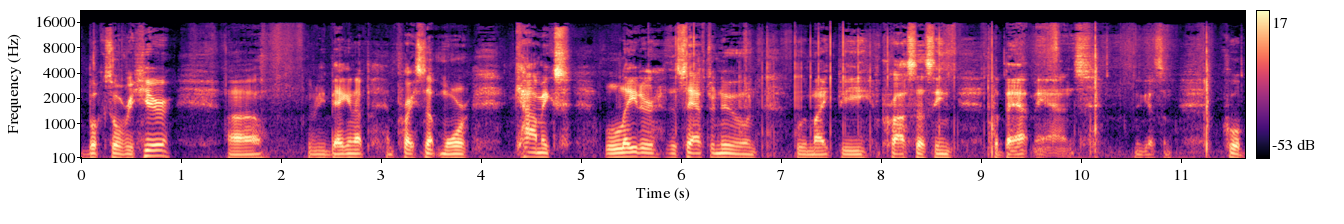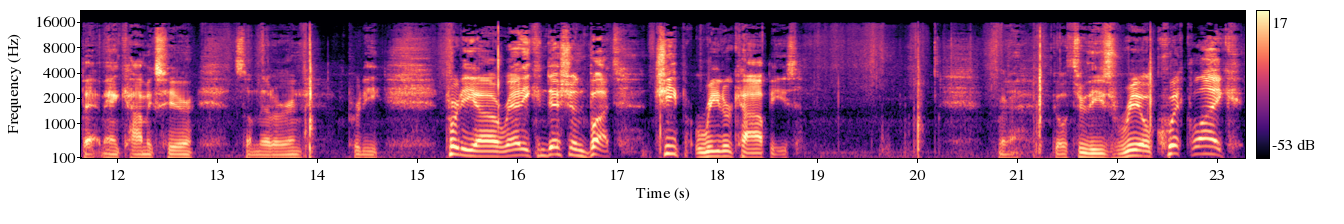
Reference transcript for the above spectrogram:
books over here. Uh, to be bagging up and pricing up more comics later this afternoon. We might be processing the Batmans. We got some cool Batman comics here. Some that are in pretty, pretty uh, ratty condition, but cheap reader copies. We're gonna go through these real quick like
